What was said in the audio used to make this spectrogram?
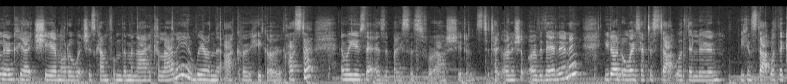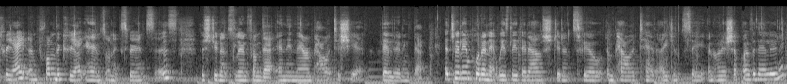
Learn, Create, Share model, which has come from the Manaiakalani, and we're in the Ako Hiko cluster, and we use that as a basis for our students to take ownership over their learning. You don't always have to start with the learn, you can start with the create, and from the create hands on experiences, the students learn from that, and then they're empowered to share their learning back. It's really important at Wesley that our students feel empowered to have agency and ownership over their learning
